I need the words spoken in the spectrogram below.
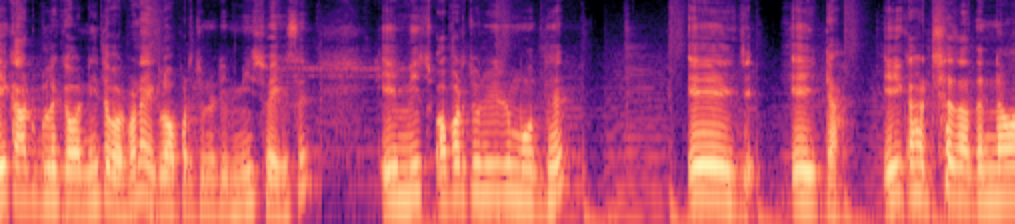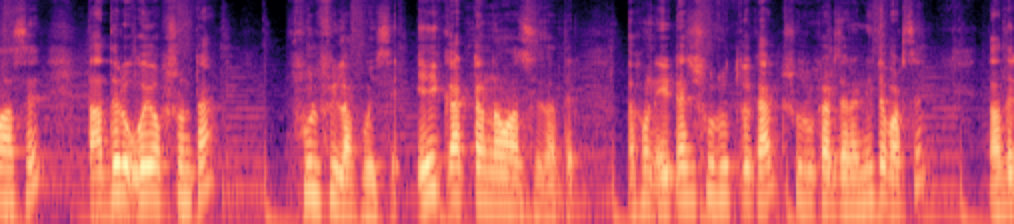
এই কার্ডগুলো কেউ আর নিতে পারবে না, এগুলো অপরচুনিটি মিস হয়ে গেছে। এই মিস অপরচুনিটির মধ্যে এই যে এইটা, এই কার্ডটা যাদের নেওয়া আছে, তাদের ওই অপশনটা ফুল ফিল আপ হয়েছে এই কার্ডটা নেওয়া আছে তাদের। তখন এটা শুরুতে কার্ড শুরু কার্ড যারা নিতে পারছে, তাদের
